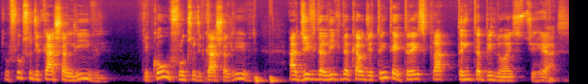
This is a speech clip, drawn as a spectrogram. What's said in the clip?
que o fluxo de caixa livre, que com o fluxo de caixa livre, a dívida líquida caiu de 33 para 30 bilhões de reais.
